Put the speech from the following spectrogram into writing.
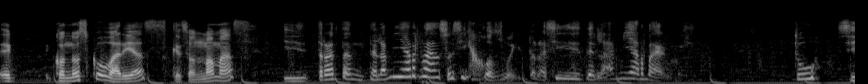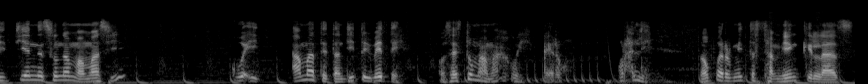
eh, conozco varias que son mamás y tratan de la mierda a sus hijos, güey. Pero así de la mierda, güey. Tú, si tienes una mamá así, güey, ámate tantito y vete. O sea, es tu mamá, güey, pero órale. No permitas también que las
